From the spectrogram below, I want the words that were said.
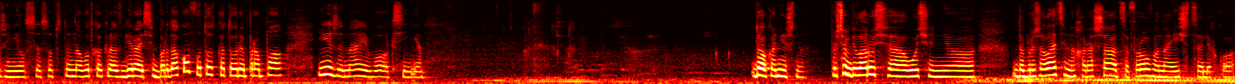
женился, собственно, вот как раз Герасим Бардаков, вот тот, который пропал, и жена его Аксинья. Да, конечно. Причем Беларусь э, очень доброжелательно, хороша, оцифрована, ищется легко.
